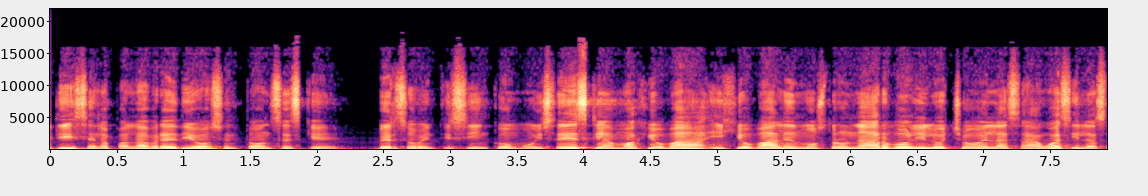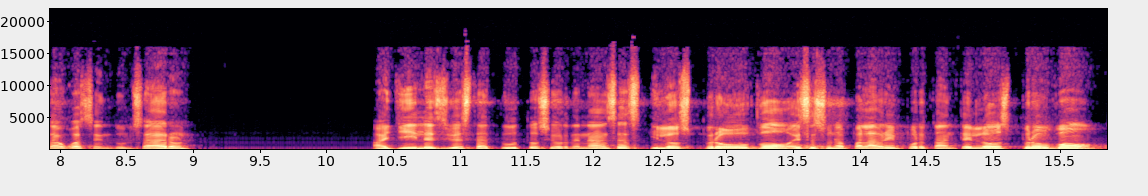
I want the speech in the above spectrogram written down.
Y dice la palabra de Dios entonces que, verso 25, Moisés clamó a Jehová y Jehová les mostró un árbol y lo echó en las aguas y las aguas se endulzaron. Allí les dio estatutos y ordenanzas y los probó. Esa es una palabra importante, los probó.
